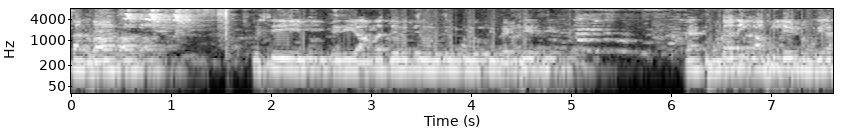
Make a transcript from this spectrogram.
ਧੰਨਵਾਦ। ਤੁਸੀਂ ਮੇਰੀ ਆਮਦ ਦੇ ਵਿੱਚ ਹੋ ਕੇ ਬੈਠੇ ਸੀ ਮੈਂ ਥੋੜਾ ਨਹੀਂ, ਕਾਫੀ ਲੇਟ ਹੋ ਗਿਆ।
